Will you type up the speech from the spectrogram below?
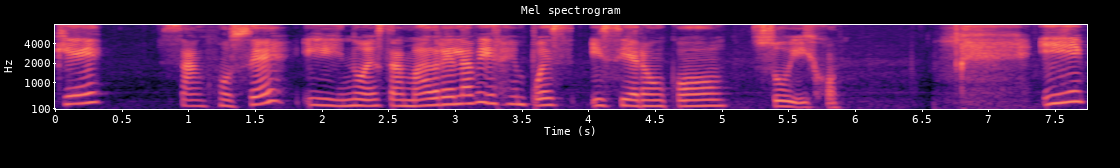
que San José y nuestra Madre la Virgen pues hicieron con su hijo. Y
